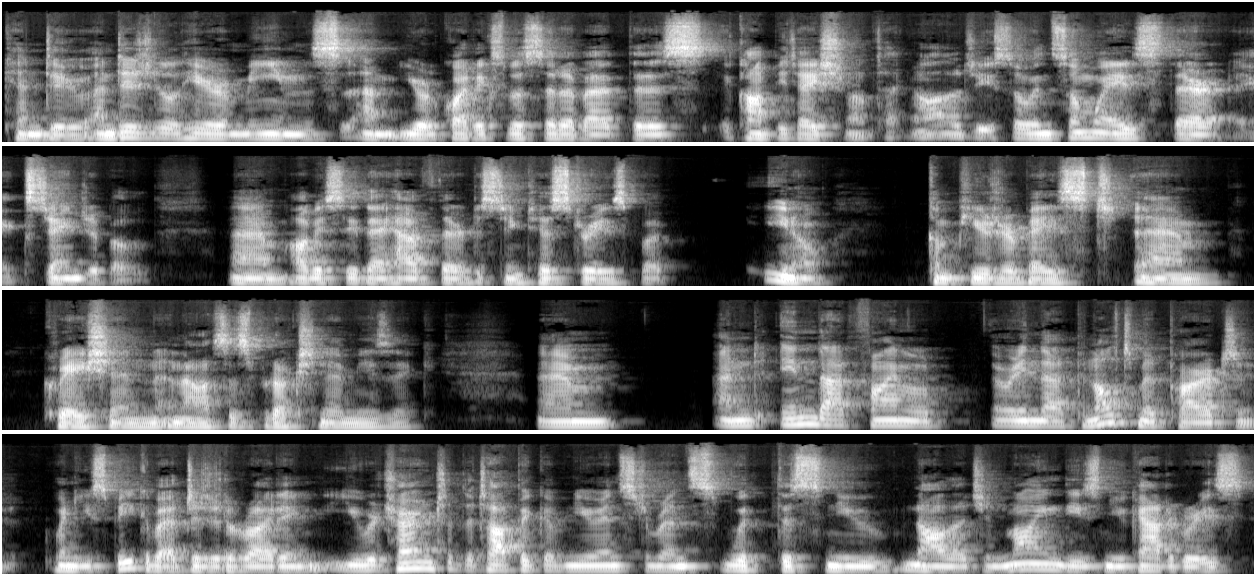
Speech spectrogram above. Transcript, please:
can do. And digital here means, and you're quite explicit about this, computational technology. So in some ways, they're exchangeable. Um, obviously, they have their distinct histories, but you know, computer based um, creation, analysis, production of music. Um, and in that final or in that penultimate part, when you speak about digital writing, you return to the topic of new instruments with this new knowledge in mind, these new categories.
